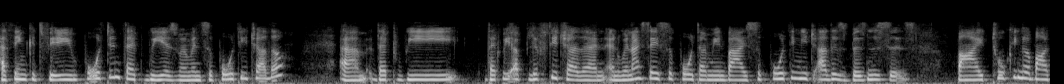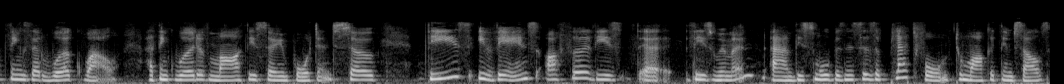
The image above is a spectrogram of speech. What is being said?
I think it's very important that we as women support each other, um, that we that we uplift each other. And, and when I say support, I mean by supporting each other's businesses, by talking about things that work well. I think word of mouth is so important. So these events offer these uh, these women, um, these small businesses, a platform to market themselves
